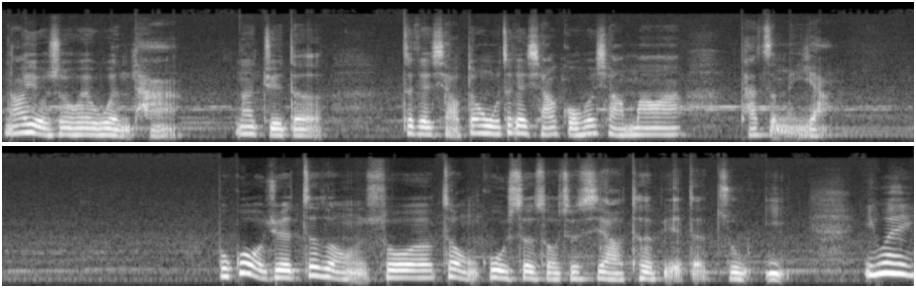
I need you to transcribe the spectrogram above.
然后有时候会问他，那觉得。这个小动物，这个小狗或小猫啊，它怎么样？不过我觉得这种说这种故事的时候，就是要特别的注意，因为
